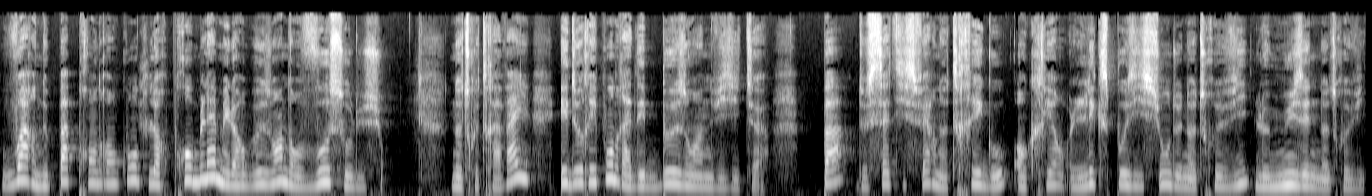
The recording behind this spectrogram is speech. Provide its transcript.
voire ne pas prendre en compte leurs problèmes et leurs besoins dans vos solutions. Notre travail est de répondre à des besoins de visiteurs, pas de satisfaire notre ego en créant l'exposition de notre vie, le musée de notre vie.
